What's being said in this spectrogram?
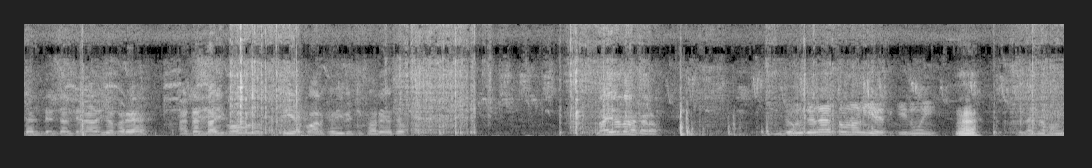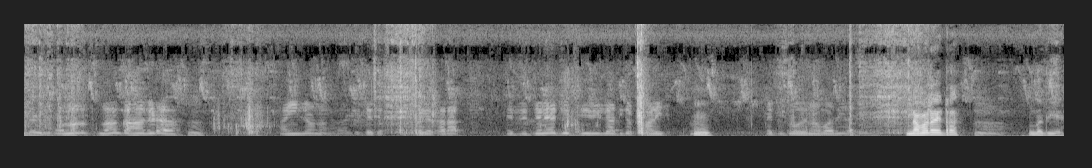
ਡੰਡੇ ਡੰਡੇ ਨਾਲ ਹੀ ਉਹ ਕਰਿਆ। ਆ ਡੰਡਾ ਹੀ ਬਹੁਤ ਤੀਰ ਪਾਰਕ ਦੀ ਵਿੱਚ ਸਾਰੇ ਚ ਨਾ ਇਹਦਾ ਨਾ ਕਰ। ਜੋ ਕਹਿੰਦਾ ਧੋਣਾ ਨਹੀਂ ਐਤਕੀ ਨੂੰ ਹੀ ਹਾਂ। ਇਹਦਾ ਹੁਣ ਦੇਣਾ ਉਹਨਾਂ ਦਾ ਨਾ ਕਹਾਂ ਕਿਹੜਾ? ਐਂ ਲਿਆਉਣਾ ਜਿੱਦੇ ਜਿੱਦੇ ਸਾਰਾ। ਇਹ ਜਿੱਦਨੇ ਦੂਜੀ ਲਾਦੀ ਕੱਟਣ ਵਾਲੀ। ਹੂੰ। ਇਹ ਦੋ ਦਿਨਾਂ ਬਾਅਦ ਹੀ ਆ ਨਵਾਂ ਟਰੈਕਟਰ? ਹੂੰ। ਵਧੀਆ।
